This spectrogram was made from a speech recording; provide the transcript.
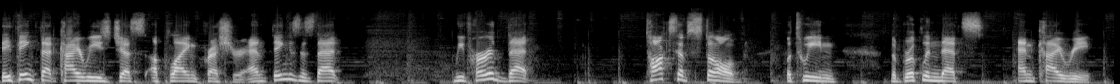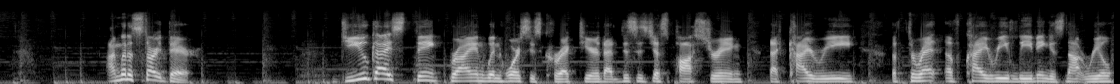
they think that Kyrie's just applying pressure. And things is that we've heard that talks have stalled between the Brooklyn Nets and Kyrie. I'm going to start there. Do you guys think Brian Windhorst is correct here that this is just posturing, that Kyrie, the threat of Kyrie leaving is not real?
